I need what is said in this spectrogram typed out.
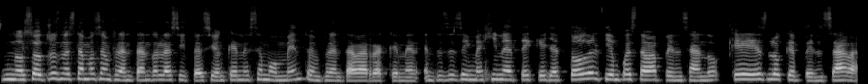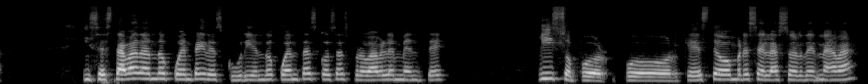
nosotros no estamos enfrentando la situación que en ese momento enfrentaba Raquel. Entonces imagínate que ella todo el tiempo estaba pensando qué es lo que pensaba y se estaba dando cuenta y descubriendo cuántas cosas probablemente hizo por porque este hombre se las ordenaba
